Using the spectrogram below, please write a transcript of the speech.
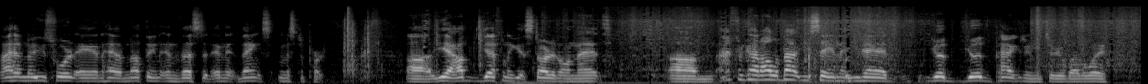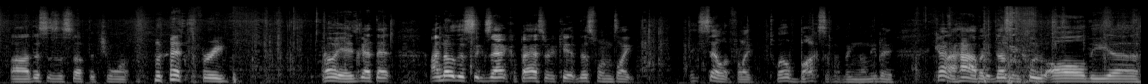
I have no use for it and have nothing invested in it. Thanks, Mr. Perk. Uh, yeah, I'll definitely get started on that. Um, I forgot all about you saying that you had good good packaging material. By the way, uh, this is the stuff that you want. That's free. Oh yeah, he's got that. I know this exact capacitor kit. This one's like they sell it for like 12 bucks I think on eBay. Kind of high, but it does include all the. Uh,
